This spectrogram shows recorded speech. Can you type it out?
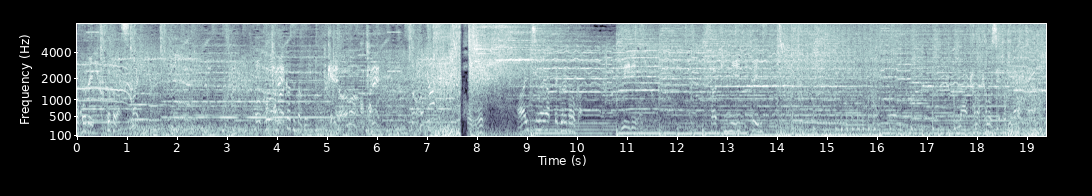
ここで引くことはすまい。ここは任せたぞども当たれ。そこかほうあいつがやってくれ。たのかミリア先に行っているぞなかなかの瀬戸際だったな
